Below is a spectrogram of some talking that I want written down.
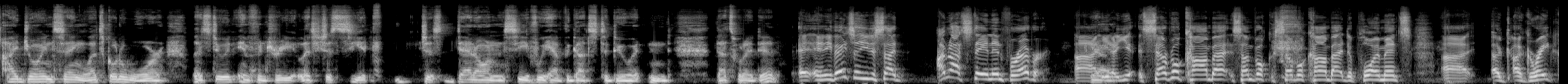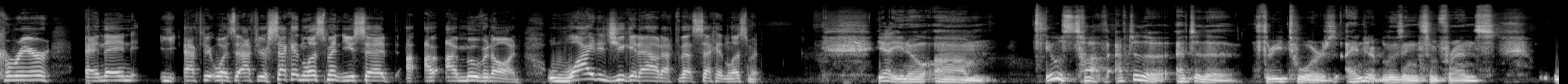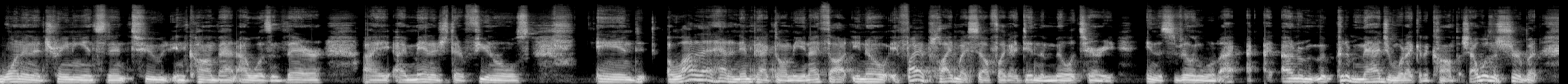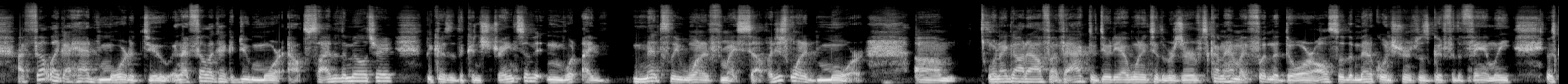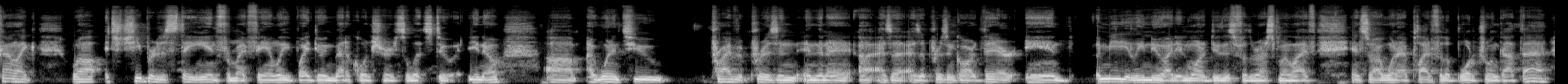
I joined saying, let's go to war. Let's do it infantry. Let's just see it just dead on and see if we have the guts to do it. And that's what I did. And eventually you decide, I'm not staying in forever. Uh, yeah. You know, you, several combat, several, several combat deployments, uh, a, a, great career, and then after it was after your second enlistment, you said, I, am moving on." Why did you get out after that second enlistment? Yeah, you know, um, it was tough after the after the three tours. I ended up losing some friends. One in a training incident, two in combat. I wasn't there. I, I managed their funerals, and a lot of that had an impact on me. And I thought, you know, if I applied myself like I did in the military, in the civilian world, I, I, I, could imagine what I could accomplish. I wasn't sure, but I felt like I had more to do. And I felt like I could do more outside of the military because of the constraints of it and what I mentally wanted for myself. I just wanted more. Um, when I got out of active duty, I went into the reserves, kind of had my foot in the door. Also, the medical insurance was good for the family. It was kind of like, well, it's cheaper to stay in for my family by doing medical insurance, so let's do it. You know, um, I went into private prison and then I, uh, as a as a prison guard there, and immediately knew I didn't want to do this for the rest of my life. And so I, when I applied for the border patrol and got that,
